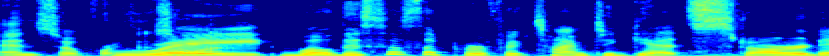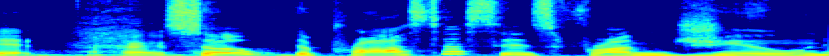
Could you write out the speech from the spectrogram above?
and so forth? Great. So well, this is the perfect time to get started. Okay. So the process is from June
